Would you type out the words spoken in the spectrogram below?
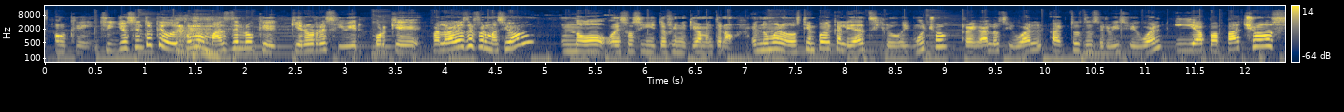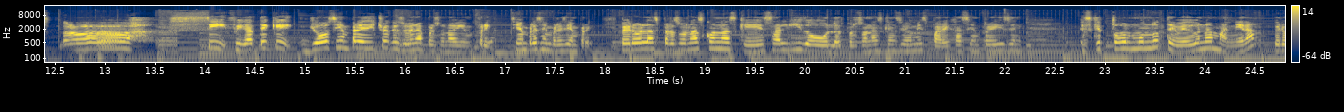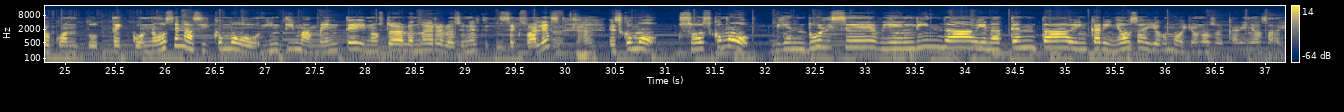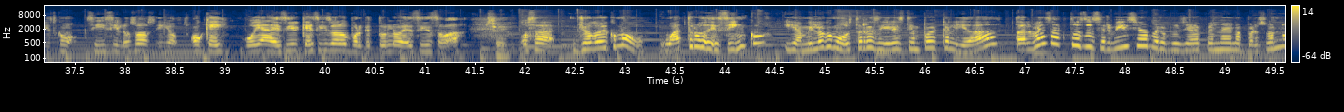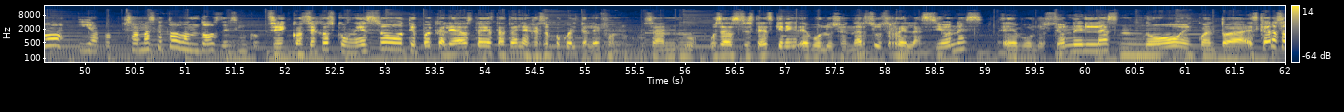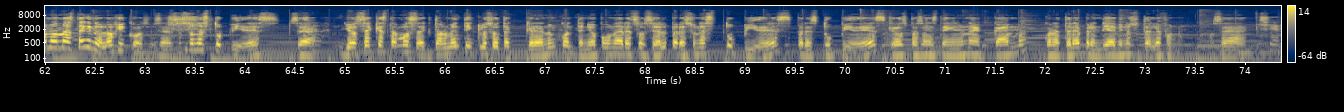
Ok, sí, yo siento que doy como más de lo que quiero recibir, porque palabras de afirmación, no, eso sí, definitivamente no. El número dos, tiempo de calidad, sí lo doy mucho, regalos igual, actos de servicio igual, y apapachos, ah, sí, fíjate que yo siempre he dicho que soy una persona bien fría, siempre, siempre, siempre, pero las personas con las que he salido o las personas que han sido mis parejas siempre dicen, es que todo el mundo te ve de una manera, pero cuando te conocen así como íntimamente, y no estoy hablando de relaciones sexuales, Ajá. es como, sos como bien dulce, bien linda, bien atenta, bien cariñosa. Y yo como, yo no soy cariñosa. Y es como, sí, sí lo sos. Y yo, ok, voy a decir que sí solo porque tú lo decís, va. Sí. O sea, yo doy como 4 de 5 y a mí lo que me gusta recibir es tiempo de calidad. Tal vez actos de servicio, pero pues ya depende de la persona. Y, o sea, más que todo son 2 de 5. Sí, consejos con eso, tiempo de calidad, ustedes tratan de alejarse un poco del teléfono. O sea, no- o sea, si ustedes quieren evolucionar sus relaciones, evolucionenlas no en cuanto a... Es que ahora somos más tecnológicos, o sea, eso es una estupidez. O sea, yo sé que estamos actualmente incluso creando un contenido para una red social, pero es una estupidez, pero estupidez que dos personas estén en una cama con la tele prendida viendo su teléfono. O sea, Sí.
